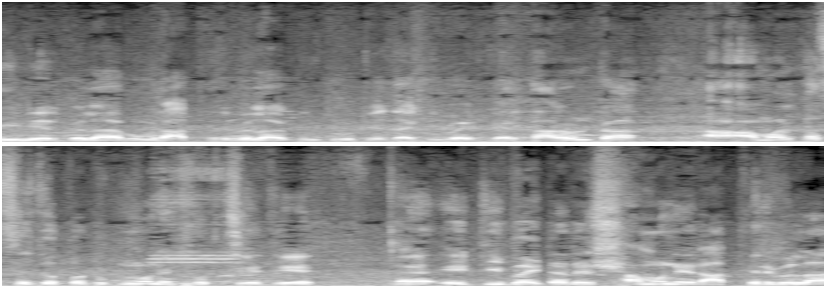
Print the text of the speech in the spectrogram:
দিনের বেলা এবং রাতের বেলা কিন্তু উঠে যায়। ডিভাইডার কারণটা আমার কাছে যতটুকু মনে হচ্ছে যে এই ডিভাইডারের সামনে রাতের বেলা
